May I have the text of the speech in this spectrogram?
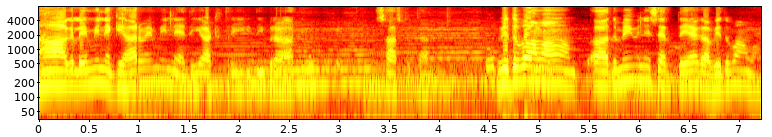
ਹੈ। ਅਗਲੇ ਮਹੀਨੇ 11ਵੇਂ ਮਹੀਨੇ ਦੀ 8 ਤਰੀਕ ਦੀ ਬਰਾਤ। 7 ਦਾ ਵਿਧਵਾਵਾਂ ਆਦਮੀ ਵੀ ਨਹੀਂ ਸਿਰ ਤੇ ਹੈਗਾ ਵਿਧਵਾਵਾਂ।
